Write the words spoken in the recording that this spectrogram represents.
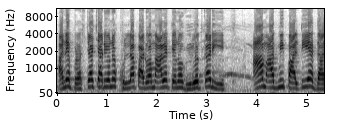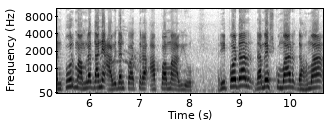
અને ભ્રષ્ટાચારીઓને ખુલ્લા પાડવામાં આવે તેનો વિરોધ કરી આમ આદમી પાર્ટીએ ધાનપુર મામલતદારને આવેદનપત્ર આપવામાં આવ્યું. રિપોર્ટર રમેશ કુમાર દહમા,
